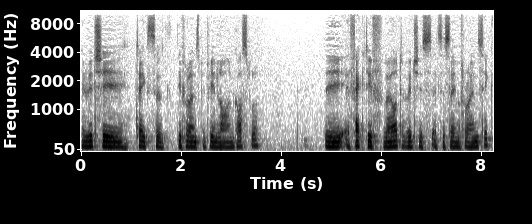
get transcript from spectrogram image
in which he takes the difference between law and gospel, the effective word which is at the same forensic,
